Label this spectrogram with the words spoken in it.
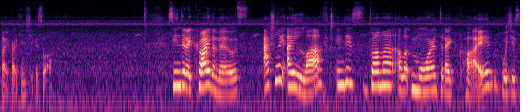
by Park Hyung Sik as well. Scene that I cry the most. Actually, I laughed in this drama a lot more than I cried, which is,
